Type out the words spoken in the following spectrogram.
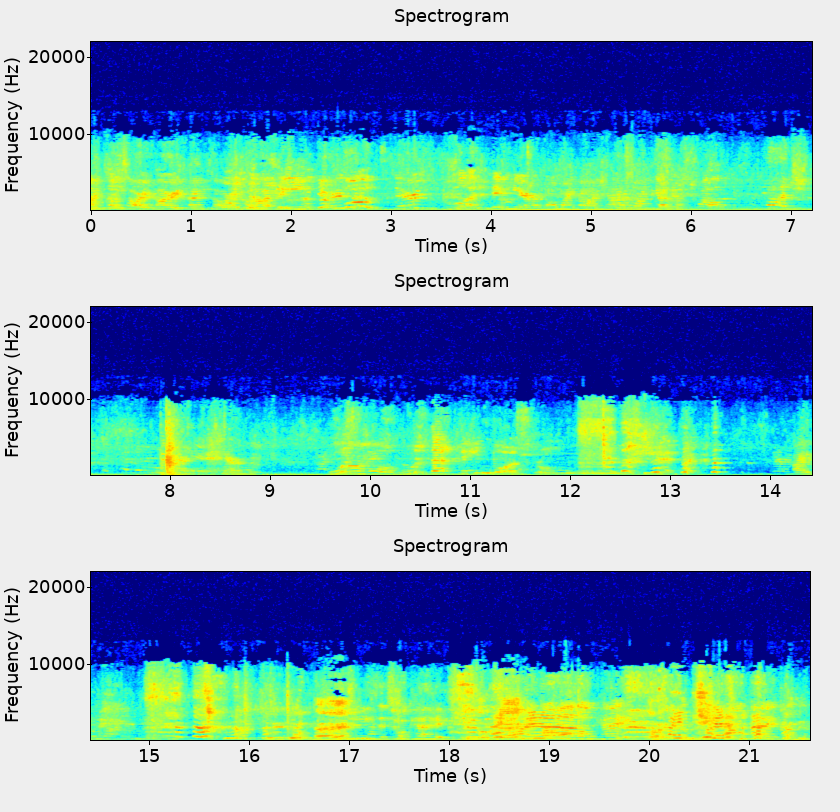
I'm so sorry. All right, I'm sorry. There's, there's, there's blood in here. Oh my gosh, I don't want to go to 12. Fudge. Here, Who's, who's that thing was from? Shit. I, I, you okay? Jeez, it's okay. It's okay? I'm yeah. okay. All right, come here. Okay. Come here.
